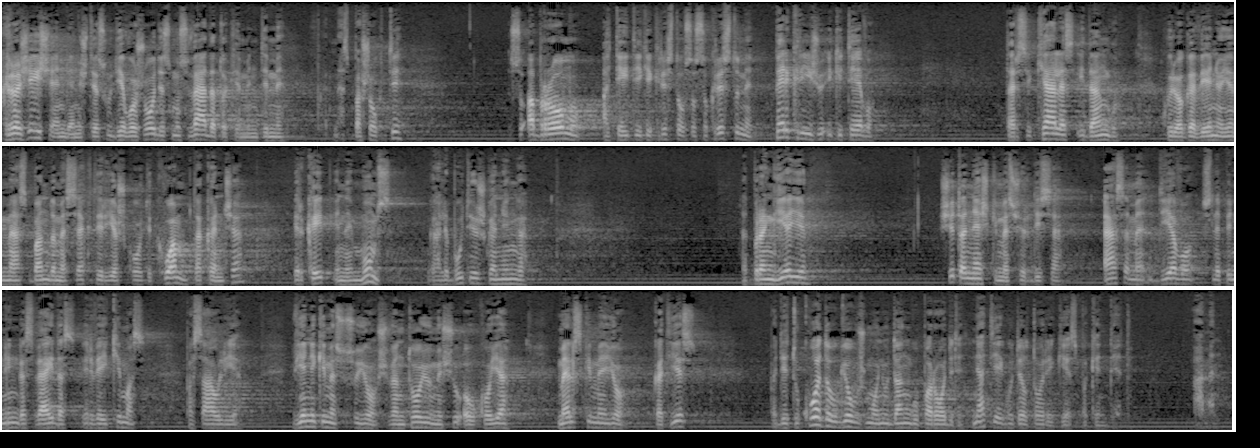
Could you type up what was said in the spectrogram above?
Gražiai šiandien iš tiesų Dievo žodis mus veda tokia mintimi, kad mes pašaukti su Abromu ateiti iki Kristaus, su Kristumi per kryžių iki tėvo. Tarsi kelias į dangų, kurio gavėnioje mes bandome sekti ir ieškoti, kuom ta kančia ir kaip jinai mums gali būti išganinga. Tad brangieji, šitą neškime širdyse. Esame Dievo slepiningas veidas ir veikimas pasaulyje. Vienikime su jo šventojų mišių aukoje Melskime jo, kad jis padėtų kuo daugiau žmonių dangų parodyti, net jeigu dėl to reikės pakentėti. Amen.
